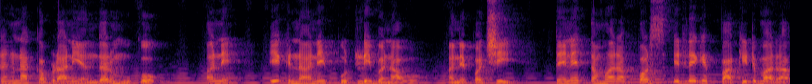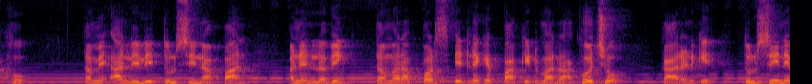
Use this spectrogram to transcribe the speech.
રંગના કપડાની અંદર મૂકો અને એક નાની પોટલી બનાવો અને પછી તેને તમારા પર્સ એટલે કે પાકીટમાં રાખો. તમે આ લીલી તુલસીના પાન અને લવિંગ તમારા પર્સ એટલે કે પાકીટમાં રાખો છો, કારણ કે તુલસીને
